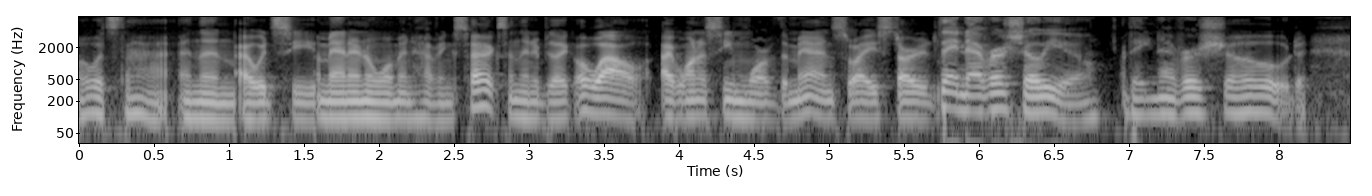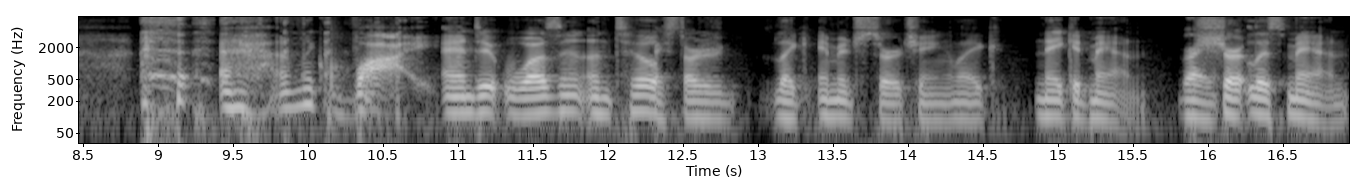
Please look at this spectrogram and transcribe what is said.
oh, what's that? And then I would see a man and a woman having sex, and then it'd be like, oh wow, I want to see more of the man. So I started. They never show you. They never showed. I'm like, why? And it wasn't until I started like image searching, like naked man, Right. shirtless man,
